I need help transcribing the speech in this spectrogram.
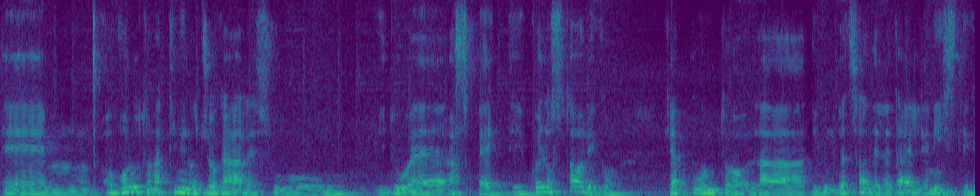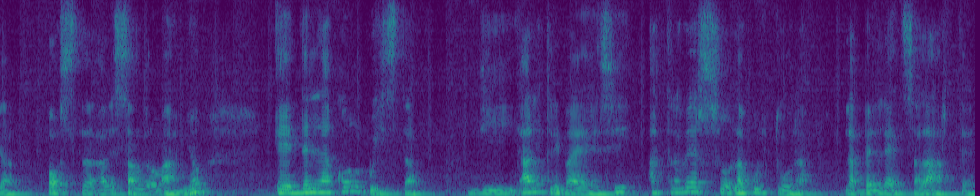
ehm, ho voluto un attimino giocare sui due aspetti, quello storico, che è appunto la divulgazione dell'età ellenistica post Alessandro Magno, e della conquista di altri paesi attraverso la cultura, la bellezza, l'arte,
